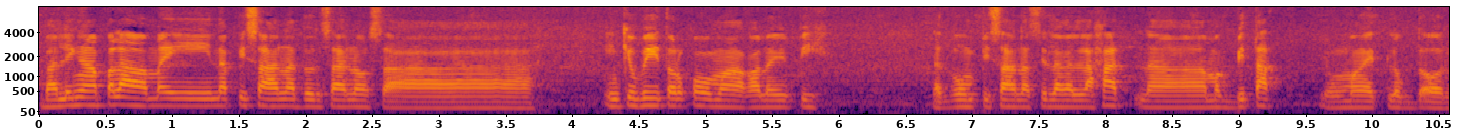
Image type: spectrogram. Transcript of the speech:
Bali nga pala may napisa na doon sa ano sa incubator ko mga kanoypi. Nag-uumpisa na sila lahat na magbitak yung mga itlog doon.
